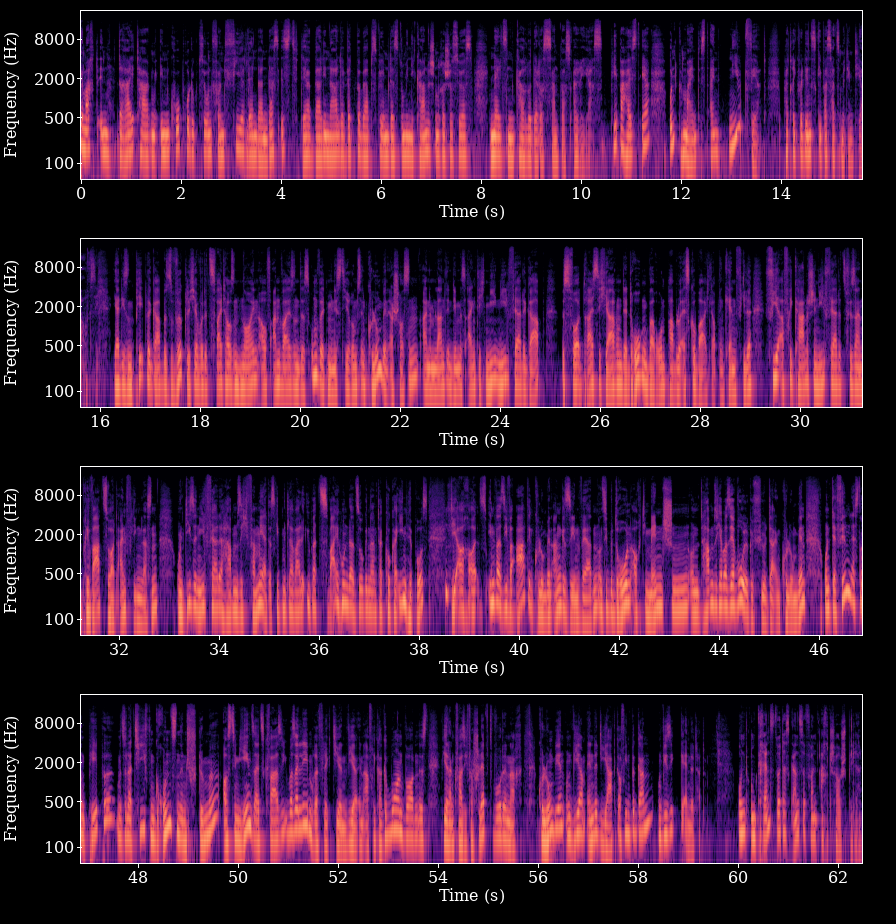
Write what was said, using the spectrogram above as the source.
Gemacht in drei Tagen in Koproduktion von vier Ländern. Das ist der Berlinale Wettbewerbsfilm des dominikanischen Regisseurs Nelson Carlo de los Santos Arias. Pepe heißt er und gemeint ist ein Nilpferd. Patrick Wedinski, was hat's mit dem Tier auf sich? Ja, diesen Pepe gab es wirklich. Er wurde 2009 auf Anweisen des Umweltministeriums in Kolumbien erschossen, einem Land, in dem es eigentlich nie Nilpferde gab, bis vor 30 Jahren der Drogenbaron Pablo Escobar, ich glaube, den kennen viele, vier Afrikaner afrikanische Nilpferde für seinen Privatzoo hat einfliegen lassen. Und diese Nilpferde haben sich vermehrt. Es gibt mittlerweile über 200 sogenannter Kokainhippos, die auch als invasive Art in Kolumbien angesehen werden. Und sie bedrohen auch die Menschen und haben sich aber sehr wohl gefühlt da in Kolumbien. Und der Film lässt nun Pepe mit so einer tiefen, grunzenden Stimme aus dem Jenseits quasi über sein Leben reflektieren, wie er in Afrika geboren worden ist, wie er dann quasi verschleppt wurde nach Kolumbien und wie am Ende die Jagd auf ihn begann und wie sie geendet hat. Und umkränzt wird das Ganze von acht Schauspielern.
